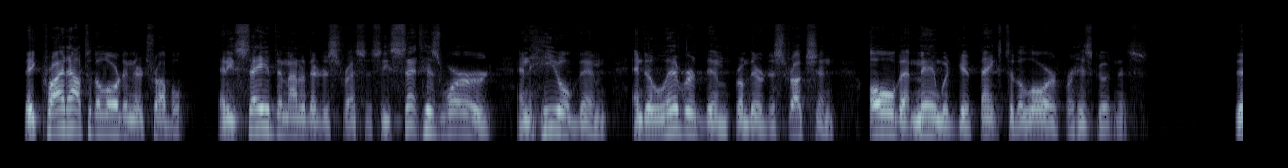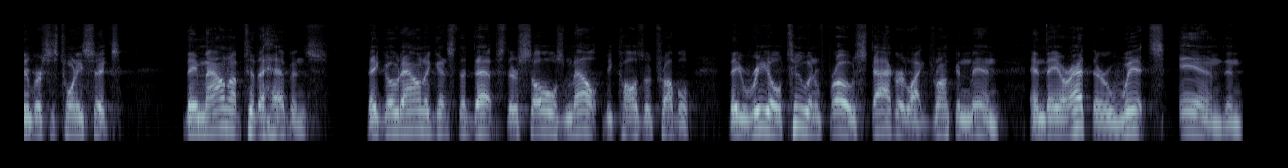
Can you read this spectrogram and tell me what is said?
They cried out to the Lord in their trouble, and he saved them out of their distresses. He sent his word and healed them and delivered them from their destruction. Oh, that men would give thanks to the Lord for his goodness. Then verses 26 They mount up to the heavens. They go down against the depths. Their souls melt because of trouble. They reel to and fro, stagger like drunken men, and they are at their wits' end. And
